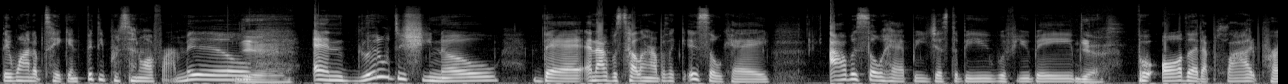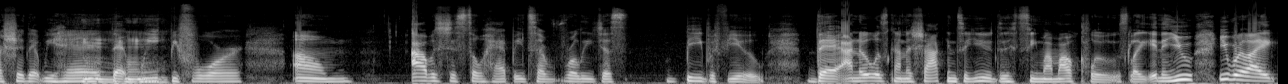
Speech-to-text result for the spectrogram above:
They wind up taking 50% off our meal. Yeah. And little did she know that and I was telling her I was like it's okay. I was so happy just to be with you, babe. Yes. But all that applied pressure that we had mm-hmm. that week before, um, I was just so happy to really just be with you that I know it was kind of shocking to you to see my mouth closed. Like, and then you you were like,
